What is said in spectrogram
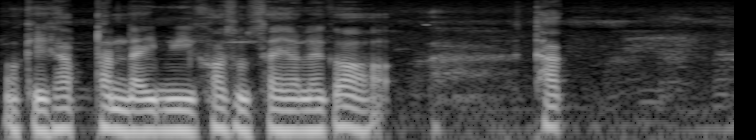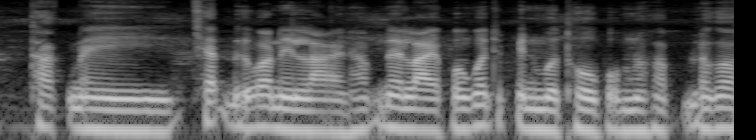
โอเคครับ ท่านใดมีข้อสงสัยอะไรก็ทัก ทักในแชทหรือว่าในไลน์ครับ ในไลน์ผมก็จะเป็นเบอร์โทรผมนะครับ แล้วก็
